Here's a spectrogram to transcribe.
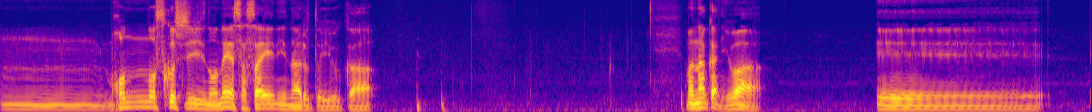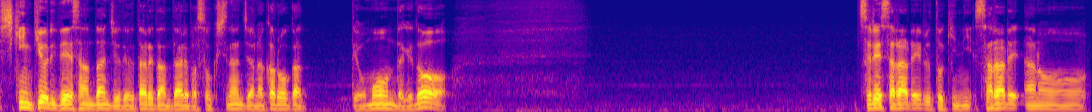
うん、ほんの少しのね、支えになるというか、まあ中には、えー、至近距離で散弾銃で撃たれたんであれば即死なんじゃなかろうかって思うんだけど、連れ去られる時に、去られ、あの、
